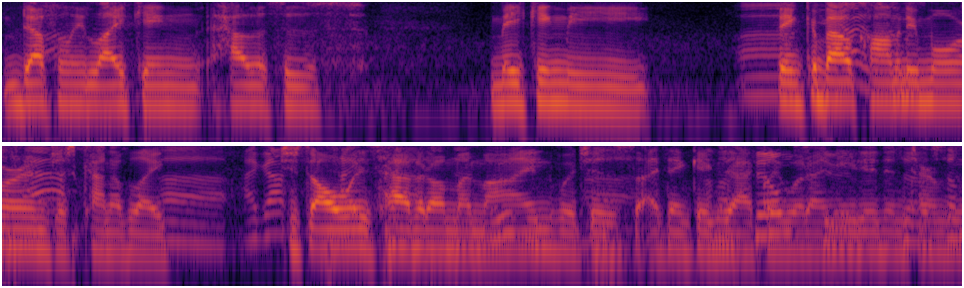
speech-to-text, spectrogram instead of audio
I'm definitely liking how this is making me Uh, think about comedy more and just kind of like uh, I just always have it on my in a movie. mind, which is Uh, I think exactly what I needed in terms of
